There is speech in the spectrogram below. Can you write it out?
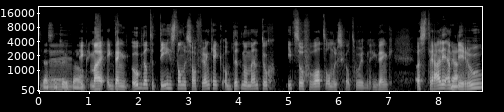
Dat is natuurlijk wel... ik, maar ik denk ook dat de tegenstanders van Frankrijk op dit moment toch iets of wat onderschat worden. Ik denk Australië en Ja. Peru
